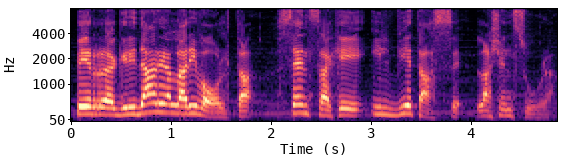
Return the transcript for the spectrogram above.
per gridare alla rivolta senza che il vietasse la censura.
